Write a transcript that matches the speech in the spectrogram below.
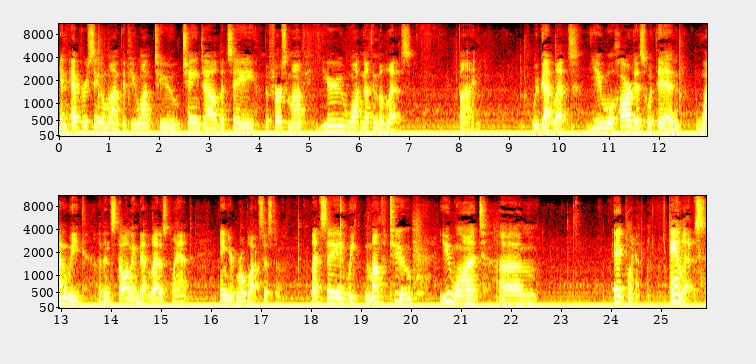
And every single month, if you want to change out, let's say the first month, you want nothing but lettuce, fine we've got lettuce. You will harvest within one week of installing that lettuce plant in your grow block system. Let's say week month two, you want um, eggplant and lettuce.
